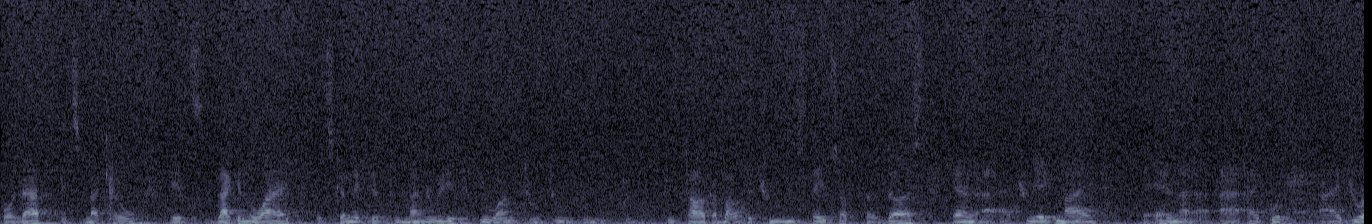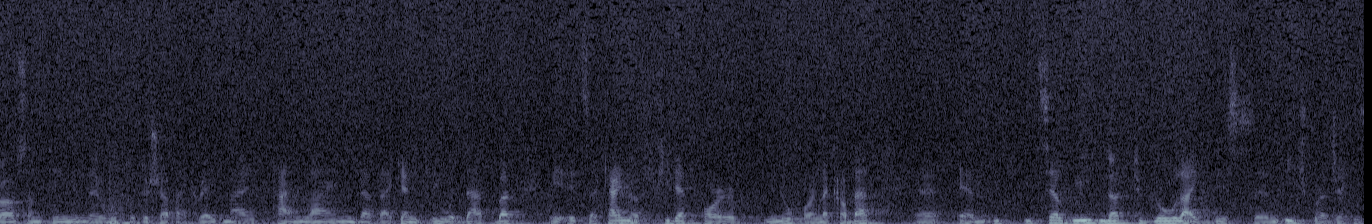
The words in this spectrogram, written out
for that it's macro, it's black and white, it's connected to memory. You want to to to to, to talk about the three states of uh, dust, and I, I create my and I- I put, I draw something in the, with Photoshop, I create my timeline that I can play with that, but i it's a kind of fillet for, you know, for an acrobat, uh, and it, it helps me not to go like this, and each project is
